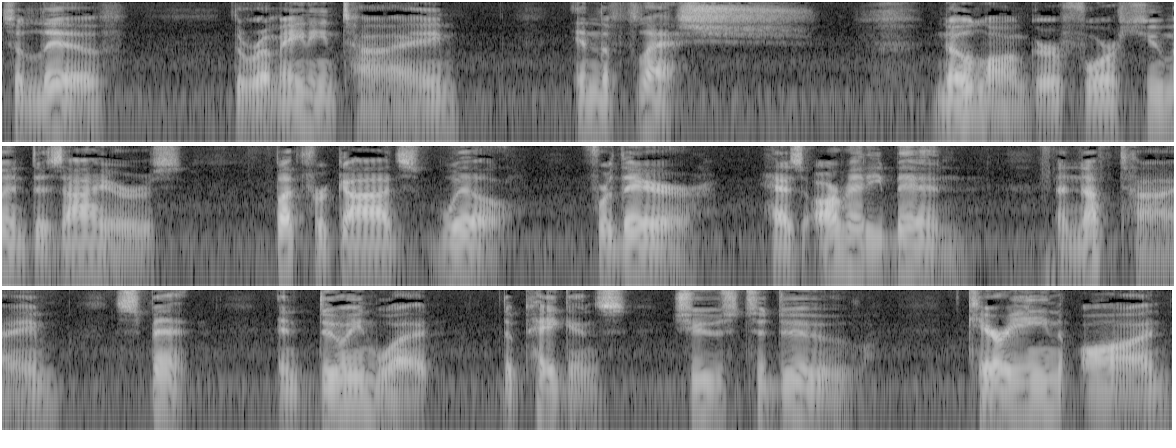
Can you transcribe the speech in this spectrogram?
to live the remaining time in the flesh, no longer for human desires, but for God's will. For there has already been enough time spent in doing what the pagans choose to do, carrying on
